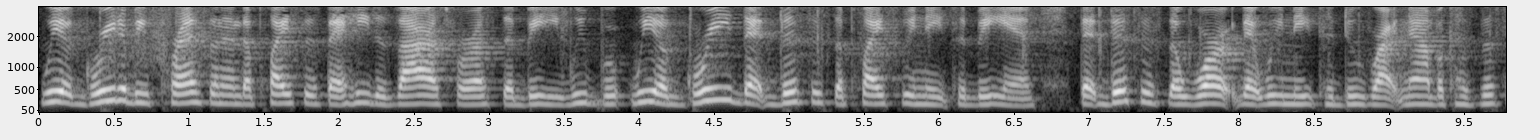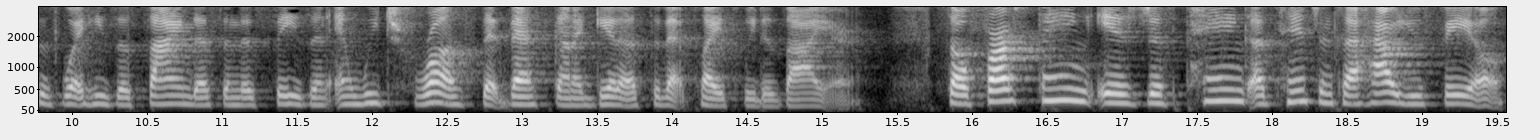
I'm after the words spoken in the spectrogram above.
We agree to be present in the places that He desires for us to be. We, we agree that this is the place we need to be in, that this is the work that we need to do right now because this is what He's assigned us in this season. And we trust that that's going to get us to that place we desire. So, first thing is just paying attention to how you feel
